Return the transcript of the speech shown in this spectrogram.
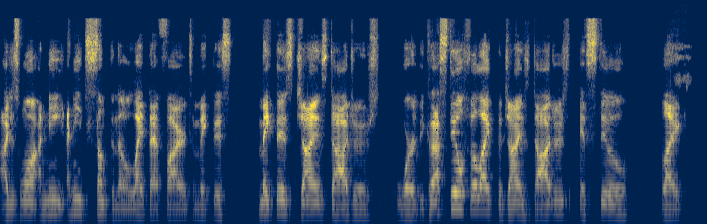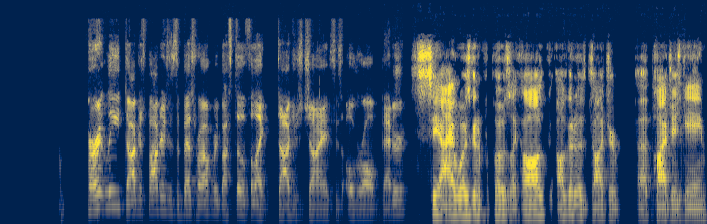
I just want I need I need something that'll light that fire to make this make this Giants Dodgers worthy. Because I still feel like the Giants Dodgers it's still like currently Dodgers Padres is the best rivalry, but I still feel like Dodgers Giants is overall better. See, I was gonna propose like, oh, I'll, I'll go to Dodger uh, Padres game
